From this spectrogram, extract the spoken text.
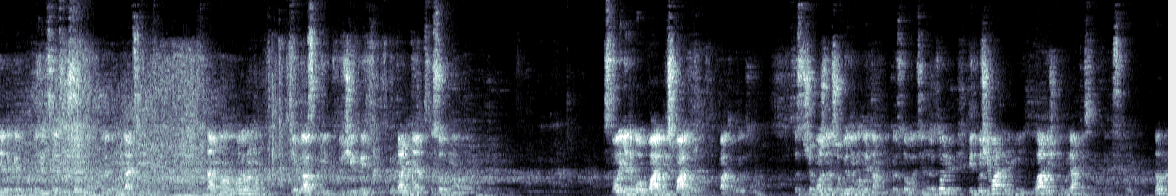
є така пропозиція стосовно рекомендацій даного органу, якраз і включити питання стосовно створення такого більш паркового паркової. Тобто, щоб щоб люди могли там використовувати цю територію, відпочивати на ній, лавочки, гулятися. Добре?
